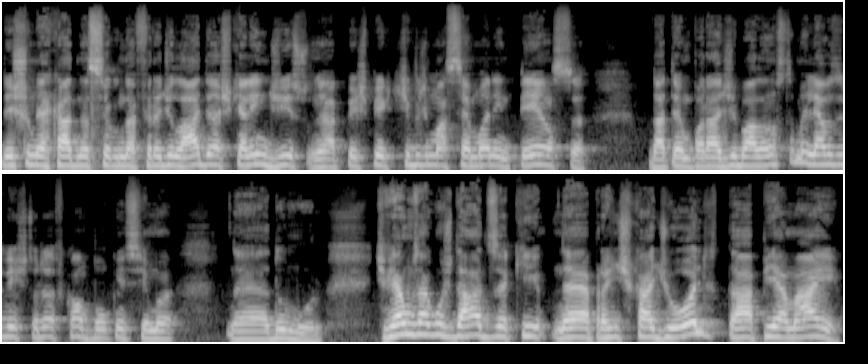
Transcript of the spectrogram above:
deixa o mercado na segunda-feira de lado e acho que além disso, né, a perspectiva de uma semana intensa, da temporada de balanço também leva os investidores a ficar um pouco em cima né, do muro. Tivemos alguns dados aqui né, para a gente ficar de olho, tá? PMI,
